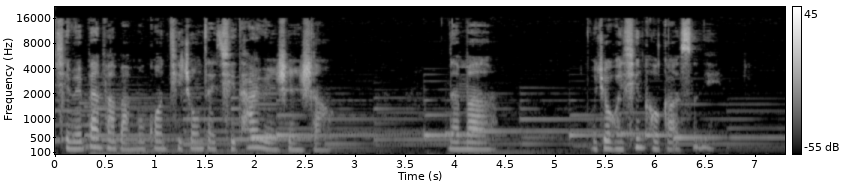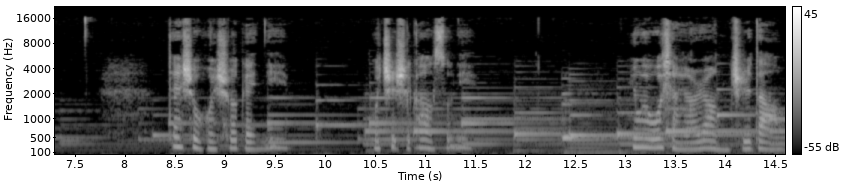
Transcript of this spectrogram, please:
且没办法把目光集中在其他人身上，那么我就会亲口告诉你。但是我会说给你，我只是告诉你，因为我想要让你知道，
